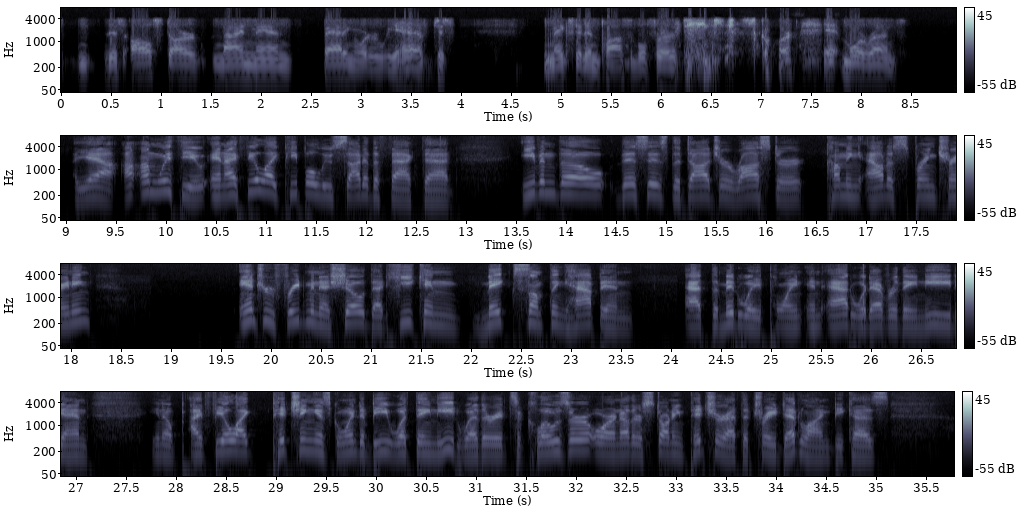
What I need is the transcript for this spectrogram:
this all star nine man batting order we have just makes it impossible for other teams to score more runs. Yeah, I'm with you, and I feel like people lose sight of the fact that even though this is the Dodger roster coming out of spring training, Andrew Friedman has showed that he can make something happen at the midway point and add whatever they need. And, you know, I feel like pitching is going to be what they need, whether it's a closer or another starting pitcher at the trade deadline, because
